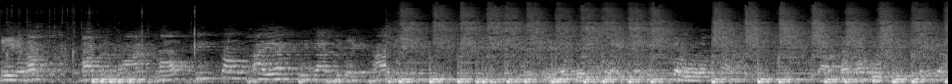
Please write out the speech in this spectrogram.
นี่นะครับมาตรฐานของสิงโตไทยครับทีมงานที่เด็กครับนี่เราเป็นสวยอย่างสิงโตแล้วก็อยากขอบพระคุณจริงๆครับ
